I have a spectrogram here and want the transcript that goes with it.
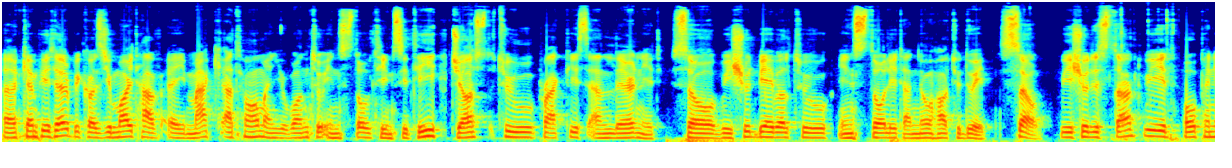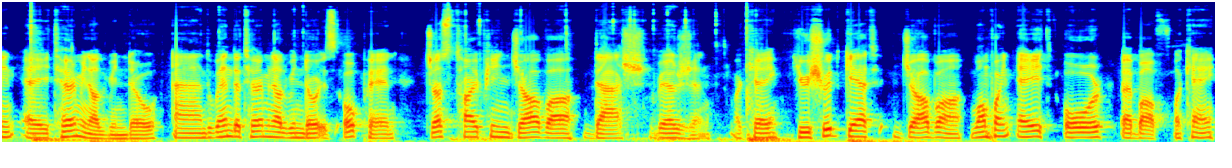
uh, computer because you might have a Mac at home and you want to install TeamCity just to practice and learn it. So we should be able to install it and know how to do it. So we should start with opening a terminal window and when the terminal window is open, just type in java dash version okay? You should get java 1.8 or above okay?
